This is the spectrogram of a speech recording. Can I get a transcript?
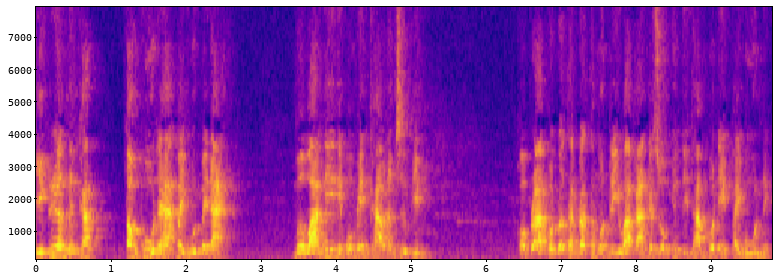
อีกเรื่องหนึ่งครับ ต้องพูดนะฮะไม่พูดไม่ได้ เมื่อวานนี้เนี่ยผมเห็นข่าวหนังสือพิมพ์ ก็ปรากฏว่าท่านรัฐมนตรีว่าการกระทรวงยุติธรรมพลเอกไพบูลย์เนี่ย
